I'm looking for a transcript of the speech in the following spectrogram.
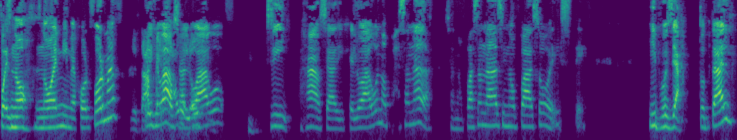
pues no, no en mi mejor forma. Pero dije, va, o sea, lo hago, Sí, ajá, o sea, dije, lo hago, no pasa nada. O sea, no pasa nada si no paso, este. Y pues ya, total,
